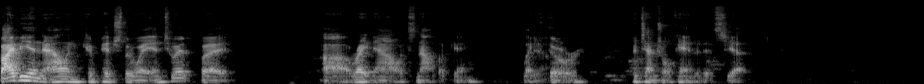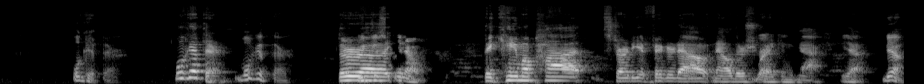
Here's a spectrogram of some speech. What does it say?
Bibee and Allen could pitch their way into it, but uh, right now it's not looking like yeah. they're potential candidates yet. We'll get there. We'll get there. We'll get there. They're, uh, you know, they came up hot, started to get figured out. Now they're striking right. back. Yeah. Yeah.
